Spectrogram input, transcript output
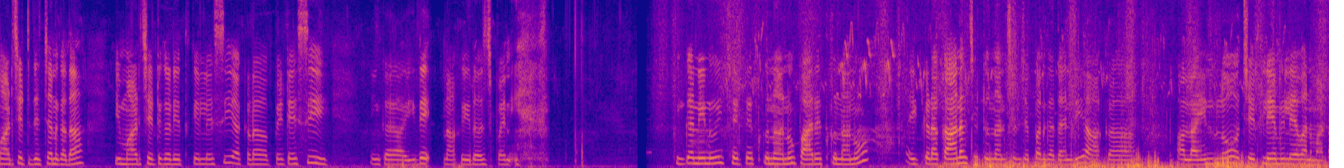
మాడి చెట్టు తెచ్చాను కదా ఈ మాడి చెట్టు గడి ఎత్తుకెళ్ళేసి అక్కడ పెట్టేసి ఇంకా ఇదే నాకు ఈరోజు పని. ఇంకా నేను ఈ చెట్టు ఎత్తుకున్నాను పారెత్తుకున్నాను. ఇక్కడ కానక చెట్టు ఉందని చెప్పి చెప్పాను కదండి. అక్కడ ఆ లైన్లో చెట్లు ఏమీ లేవనమాట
